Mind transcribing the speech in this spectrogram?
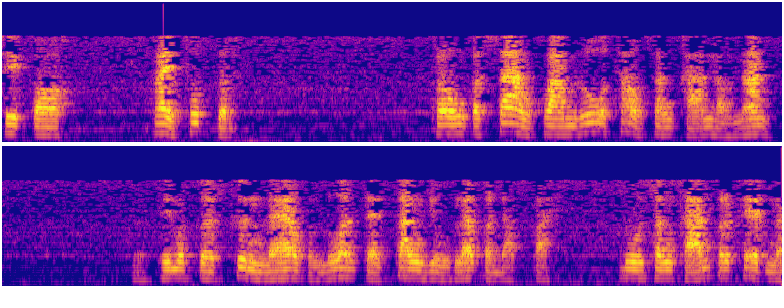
ที่ก่อให้ทุกข์เกิดพระองค์ก็สร้างความรู้เท่าสังขารเหล่านั้น ที่มาเกิดขึ้นแล้วก็ล้วนแต่ตั้งอยู่แล้วก็ดับไป ดูสังขารประเภทไหน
